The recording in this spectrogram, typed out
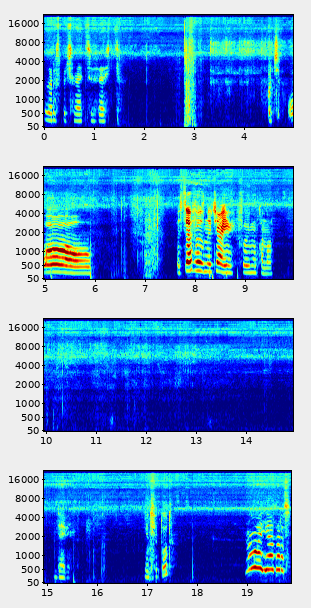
зараз почнеться жесть. Поч... Оу! Ось це означає, що йому хана. Де він? Він ще тут? Ну, а я зараз.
